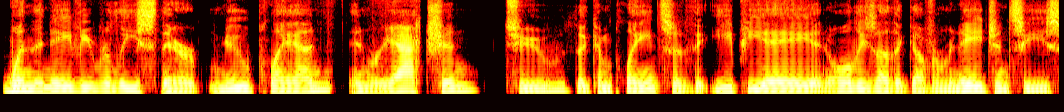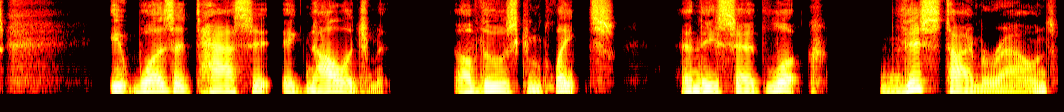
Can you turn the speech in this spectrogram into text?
when the Navy released their new plan in reaction to the complaints of the EPA and all these other government agencies, it was a tacit acknowledgement of those complaints. And they said, look, this time around,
